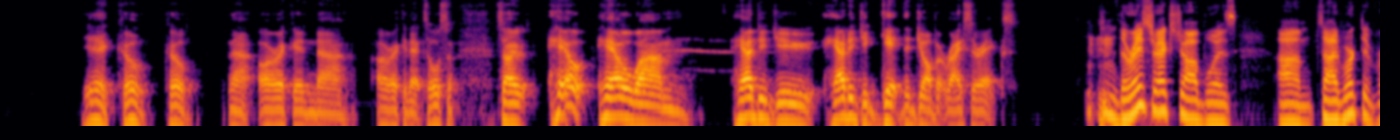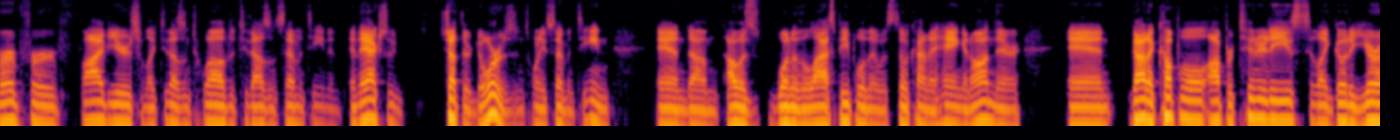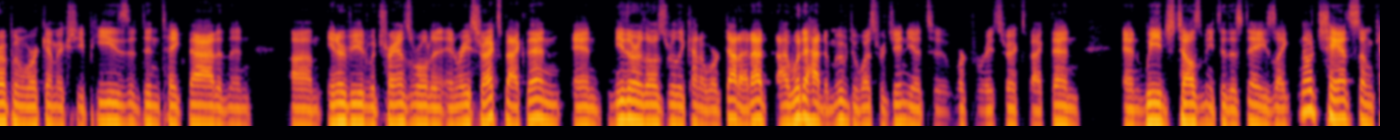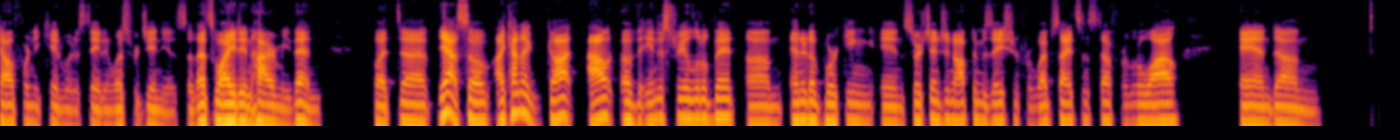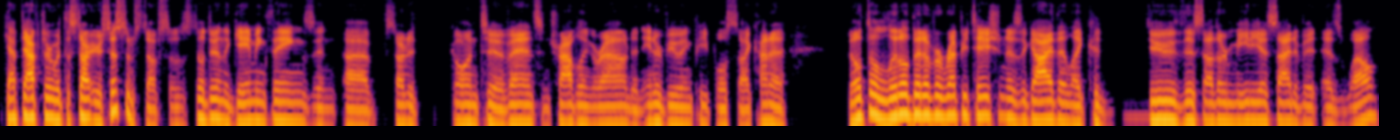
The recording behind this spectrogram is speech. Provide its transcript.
Yeah, cool, cool. Now, I reckon, uh, I reckon that's awesome. So how, how, um, how did you, how did you get the job at Racer X? the Racer X job was, um, so I'd worked at Vurb for five years from like 2012 to 2017, and, and they actually shut their doors in 2017 and um, I was one of the last people that was still kind of hanging on there, and got a couple opportunities to like go to Europe and work MXGPs. It didn't take that, and then um, interviewed with Transworld and, and, Racer X back then, and neither of those really kind of worked out. I'd had, I would have had to move to West Virginia to work for Racer X back then. And Weege tells me to this day, he's like, no chance some California kid would have stayed in West Virginia. So that's why he didn't hire me then but uh, yeah, so I kind of got out of the industry a little bit. Um, ended up working in search engine optimization for websites and stuff for a little while, and um, kept after with the start your system stuff. So still doing the gaming things, and uh, started going to events and traveling around and interviewing people. So I kind of built a little bit of a reputation as a guy that like could do this other media side of it as well.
